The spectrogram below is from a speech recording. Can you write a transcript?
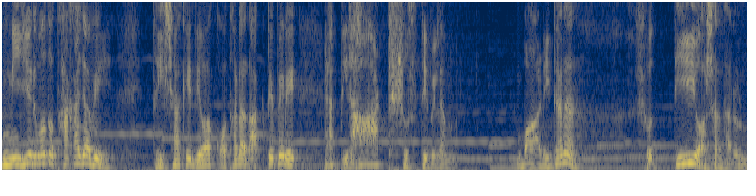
নিজের মতো থাকা যাবে। তৃষাকে দেওয়া কথাটা রাখতে পেরে একটা বিরাট স্বস্তি পেলাম। বাড়িটা না সত্যি অসাধারণ।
